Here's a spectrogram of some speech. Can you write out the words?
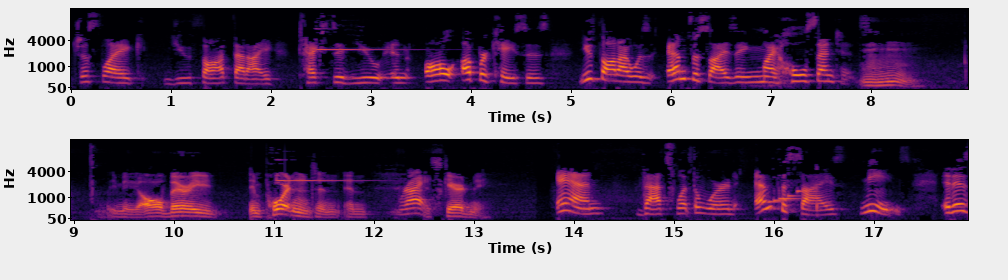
just like you thought that I texted you in all upper cases, you thought I was emphasizing my whole sentence. Mm -hmm. You it all very important and, and right. it scared me. And that's what the word emphasize means. It is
